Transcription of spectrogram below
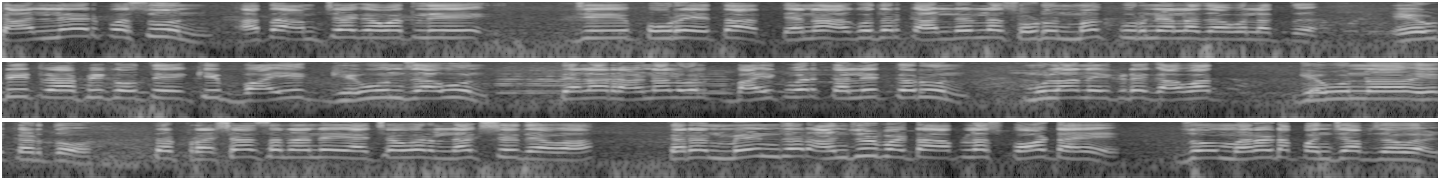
काल्हेरपासून आता आमच्या गावातले जे पोरं येतात त्यांना अगोदर काल्हेरला सोडून मग पुण्याला जावं लागतं. एवढी ट्रॅफिक होते की बाईक घेऊन जाऊन त्याला राणालवर बाईकवर कलेक्ट करून मुलांना इकडे गावात घेऊन हे करतो. तर प्रशासनाने याच्यावर लक्ष द्यावा. कारण मेन जर अंजूरबाटा आपला स्पॉट आहे जो मराठा पंजाबजवळ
